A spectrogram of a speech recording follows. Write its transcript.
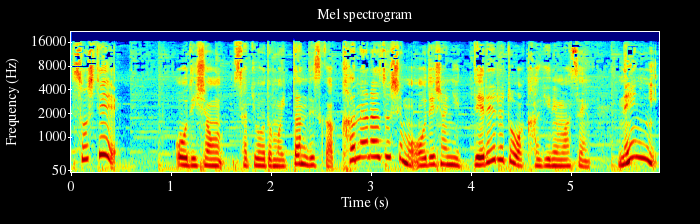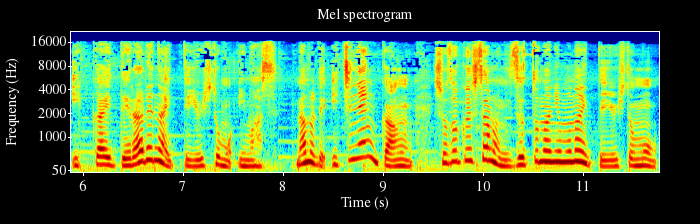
そしてオーディション先ほども言ったんですが必ずしもオーディションに出れるとは限りません。年に1回出られないっていう人もいます。なので1年間所属したのにずっと何もないっていう人も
